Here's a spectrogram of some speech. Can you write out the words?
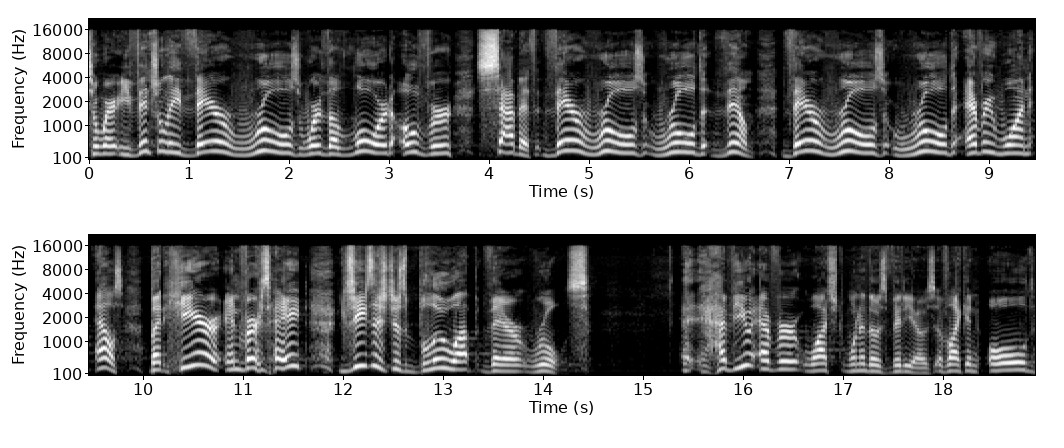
to where eventually their rules were the Lord over Sabbath. Their rules ruled them, their rules ruled everyone else. But here in verse 8, Jesus just blew up their rules. Have you ever watched one of those videos of like an old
